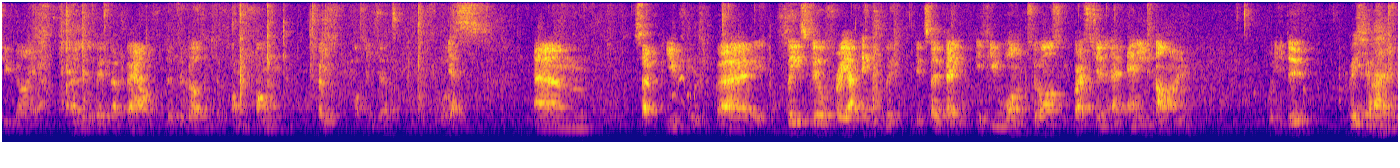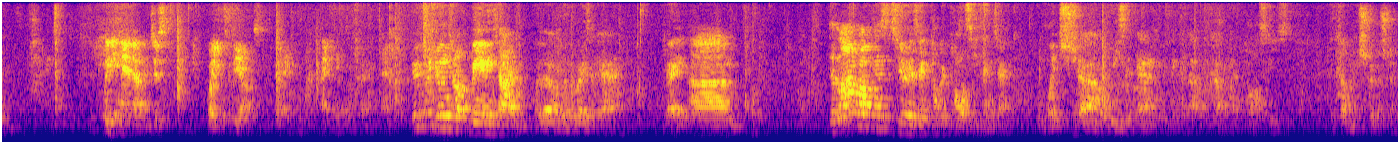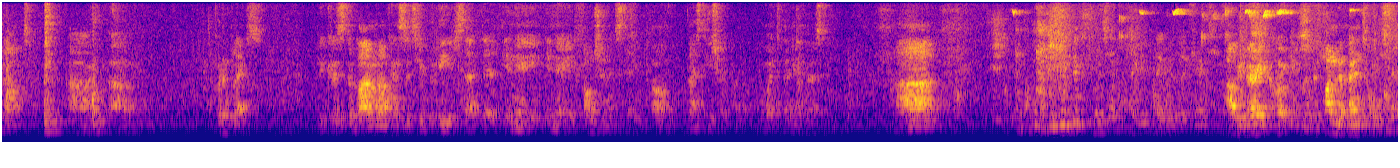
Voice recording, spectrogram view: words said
to you guys a little bit about the development of Hong Kong Coast Pottinger. Yes. Um, so you, uh, please feel free, I think it's okay, if you want to ask a question at any time, what do you do? Raise your hand. Put your hand up and just wait for the answer. Okay, thank you. Feel free to interrupt me anytime with a, with a raise of your hand. Okay? Um, the Lion Rock Institute is a public policy think tank in which uh, we sit down and we think about the kind of policies the government should or should not uh, um, put in place. Because the Lion Rock Institute believes that in a, in a functioning state, oh, nice t-shirt, by the way. I went to that university. Uh, I'll be very quick with the fundamentals.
